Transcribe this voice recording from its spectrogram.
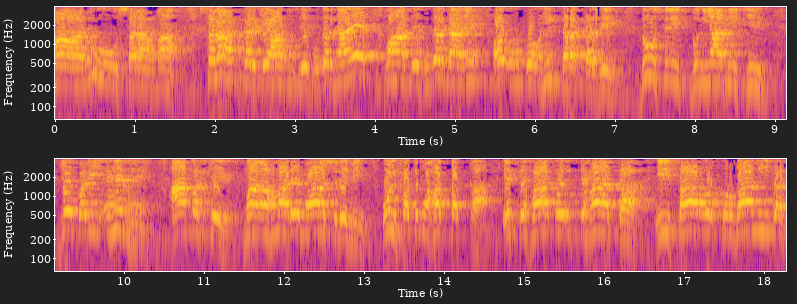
کالو سلاما۔ سلام کر کے آپ ان سے گزر جائیں، وہاں سے گزر جائیں اور ان کو وہیں ترک کر دیں۔ دوسری بنیادی چیز جو بڑی اہم ہے آپس کے ہمارے معاشرے میں الفت محبت کا، اتفاق اور اتحاد کا ایسار اور قربانی کا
